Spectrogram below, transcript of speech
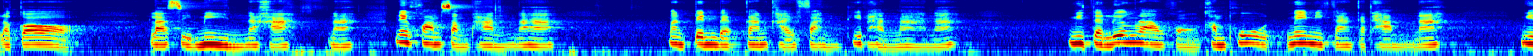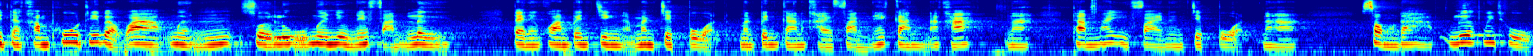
แล้วก็ราศีมีนนะคะนะในความสัมพันธ์นะคะมันเป็นแบบการขายฝันที่ผ่านมานะ มีแต่เรื่องราวของคำพูดไม่มีการกระทำนะ มีแต่คำพูดที่แบบว่าเหมือนสวยหรูเหมือนอยู่ในฝันเลย แต่ในความเป็นจริงน่ะมันเจ็บปวด มันเป็นการขายฝันให้กันนะคะนะทำให้อีกฝ่ายหนึ่งเจ็บปวดนะคะสองดาบเลือกไม่ถูก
